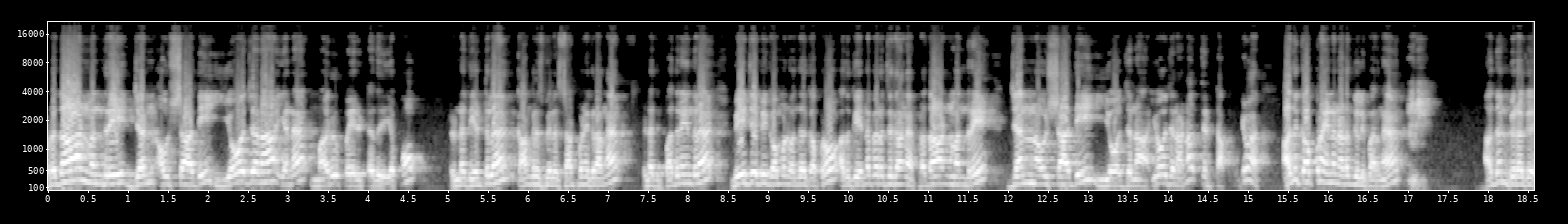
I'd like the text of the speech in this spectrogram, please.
பிரதான் மந்திரி ஜன் ஔஷாதி யோஜனா என மறுபெயரிட்டது. எப்போ? ரெண்டாயிரத்தி எட்டுல காங்கிரஸ் பேர்ல ஸ்டார்ட் பண்ணிக்கிறாங்க ரெண்டாயிரத்தி பதினைந்துல பிஜேபி கவர்மெண்ட் வந்ததுக்கு அப்புறம் அதுக்கு என்ன பேர் வச்சிருக்காங்க? பிரதான் மந்திரி ஜன் ஔஷாதி யோஜனா. யோஜனானா திட்டம். ஓகேவா? அதுக்கப்புறம் என்ன நடந்து சொல்லி பாருங்க. அதன் பிறகு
